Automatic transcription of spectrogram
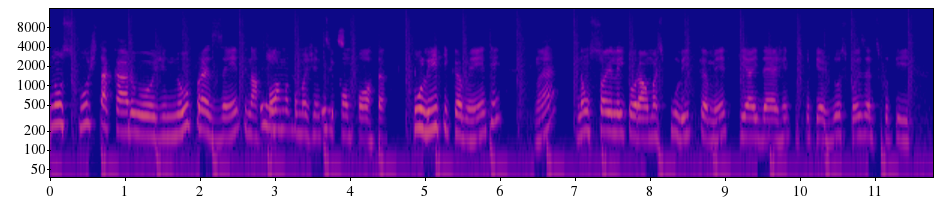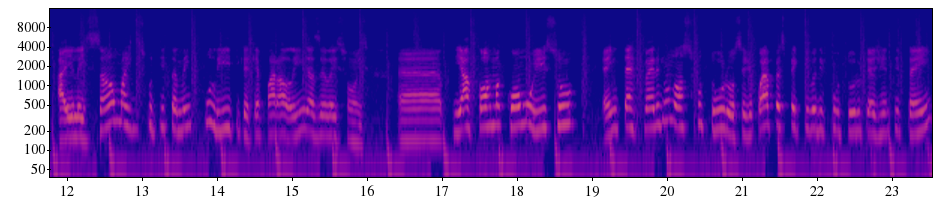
nos custa caro hoje no presente, na forma como a gente se comporta politicamente, né? não só eleitoral, mas politicamente, que a ideia é a gente discutir as duas coisas, é discutir a eleição, mas discutir também política, que é para além das eleições. É, e a forma como isso é, interfere no nosso futuro, ou seja, qual é a perspectiva de futuro que a gente tem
